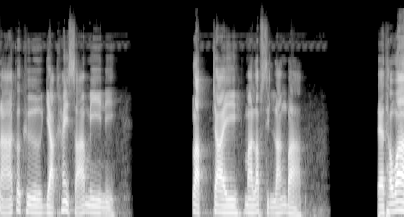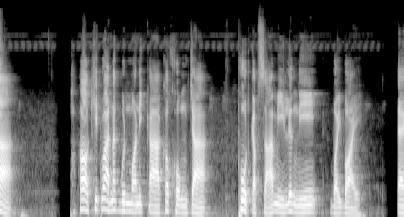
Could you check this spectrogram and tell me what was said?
นาก็คืออยากให้สามีนี่ กลับใจมารับสินล้างบาป แต่ทว่าพ่อคิดว่านักบุญมอนิกาก็คงจะพูดกับสามีเรื่องนี้บ่อยๆ แต่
